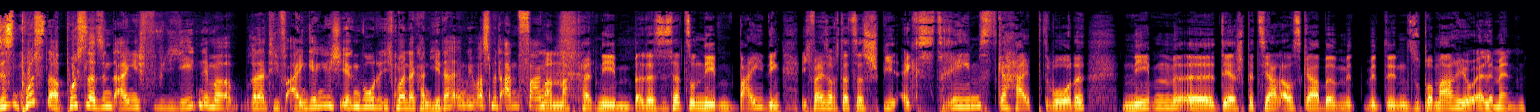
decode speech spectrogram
ist ein Puzzler. Puzzler sind eigentlich für jeden immer relativ eingängig irgendwo. Ich meine, da kann jeder irgendwie was mit anfangen. Man macht halt neben, das ist halt so ein Nebenbei-Ding. Ich weiß auch, dass das Spiel extremst gehypt wurde, neben äh, der Spezialausgabe mit, mit den Super Mario-Elementen.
